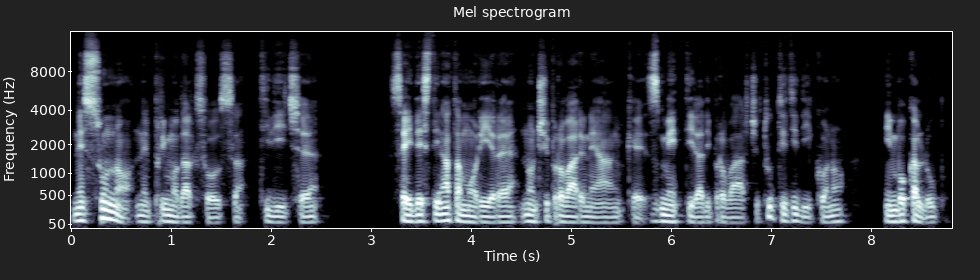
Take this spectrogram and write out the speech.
nessuno nel primo Dark Souls ti dice sei destinato a morire, non ci provare neanche, smettila di provarci. Tutti ti dicono in bocca al lupo.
